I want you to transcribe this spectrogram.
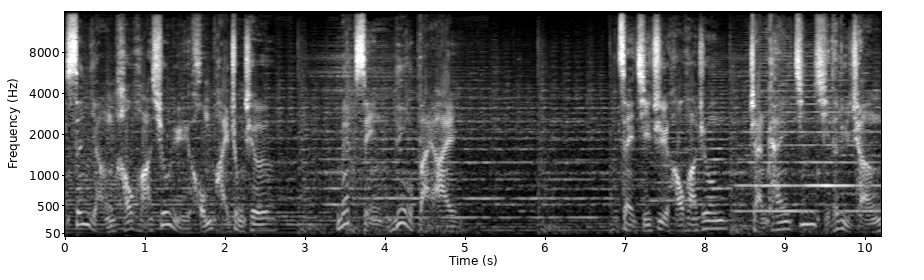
三洋豪华修旅红牌重车，Maxin 六百 i，在极致豪华中展开惊喜的旅程。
